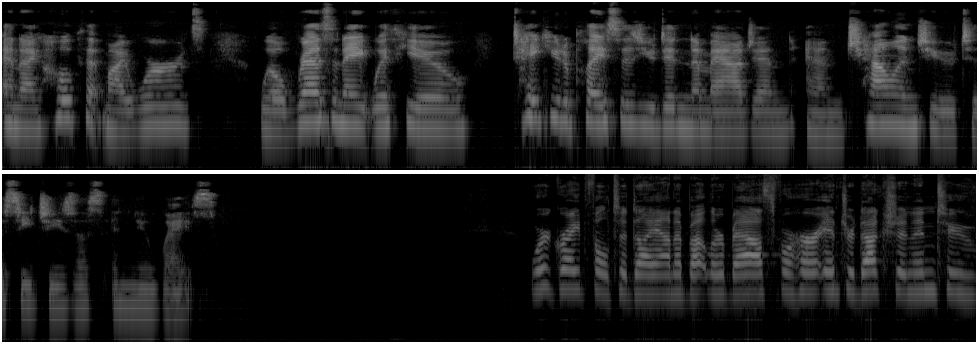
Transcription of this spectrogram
and I hope that my words will resonate with you take you to places you didn't imagine, and challenge you to see Jesus in new ways. We're grateful to Diana Butler Bass for her introduction into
